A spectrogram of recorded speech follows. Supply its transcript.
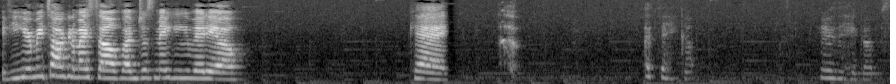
if you hear me talking to myself, I'm just making a video. Okay. That's a hiccup. Here are the hiccups.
